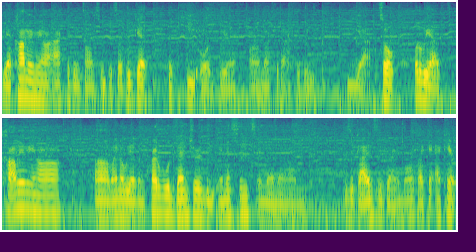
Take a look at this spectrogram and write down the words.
yeah, Kamehameha activates on Super. So if we get the key orb here, um, that should activate. Yeah. So what do we have? Kamehameha. Um, I know we have Incredible Adventure, The Innocents, and then um, is it Guidance of the Dragon Balls? I can't. I can't.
